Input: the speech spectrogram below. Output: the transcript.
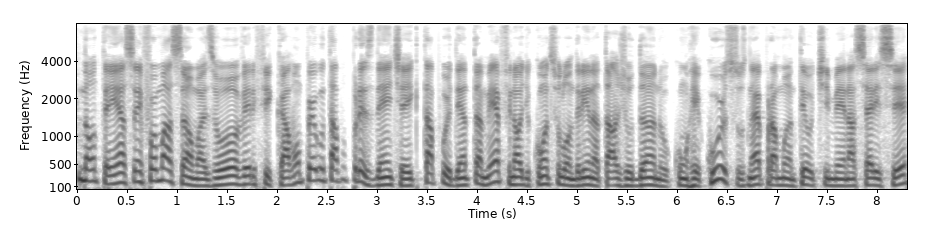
Não tem essa informação, mas vou verificar. Vamos perguntar para o presidente aí que está por dentro também. Afinal de contas, o Londrina está ajudando com recursos, né, para manter o time aí na Série C.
